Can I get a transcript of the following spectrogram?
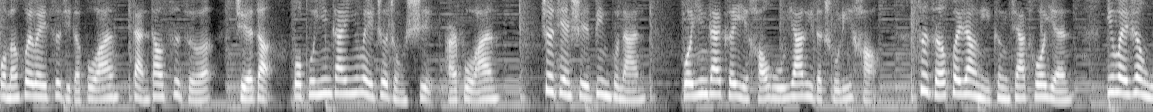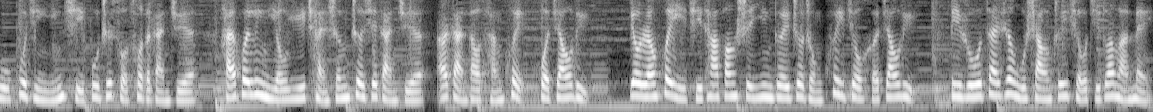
我们会为自己的不安感到自责，觉得我不应该因为这种事而不安。这件事并不难，我应该可以毫无压力地处理好。自责会让你更加拖延，因为任务不仅引起不知所措的感觉，还会令你由于产生这些感觉而感到惭愧或焦虑。有人会以其他方式应对这种愧疚和焦虑，比如在任务上追求极端完美，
